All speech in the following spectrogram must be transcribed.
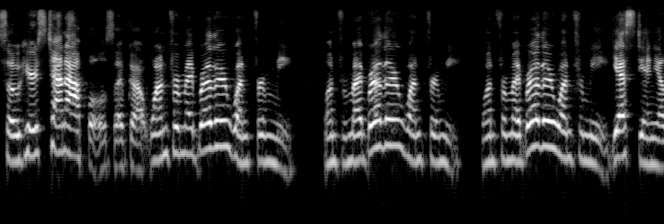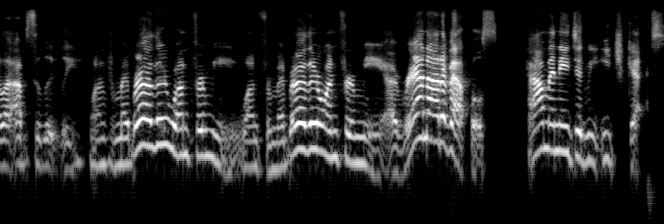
So here's 10 apples. I've got one for my brother, one for me. One for my brother, one for me. One for my brother, one for me. Yes, Daniela, absolutely. One for my brother, one for me. One for my brother, one for me. I ran out of apples. How many did we each get?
